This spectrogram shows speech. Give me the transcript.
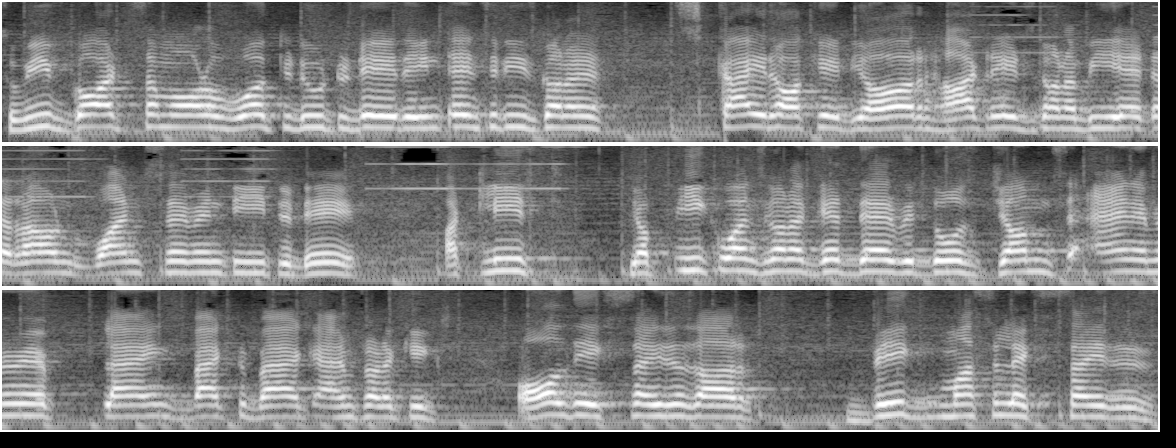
So we've got some more of work to do today. The intensity is gonna skyrocket. Your heart rate is gonna be at around 170 today. At least your peak one's gonna get there with those jumps and MMA plank back to back and flutter kicks. All the exercises are big muscle exercises.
